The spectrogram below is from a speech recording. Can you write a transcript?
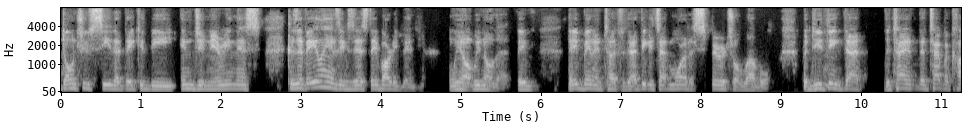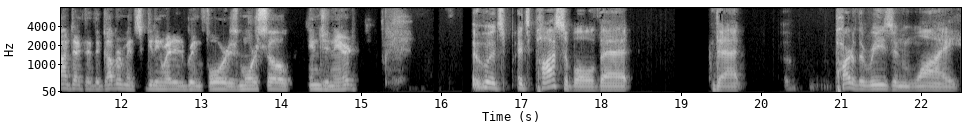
don't you see that they could be engineering this? Because if aliens exist, they've already been here. We know we know that they've they've been in touch with it. I think it's at more at a spiritual level. But do you think that the type the type of contact that the government's getting ready to bring forward is more so engineered? It's it's possible that that part of the reason why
